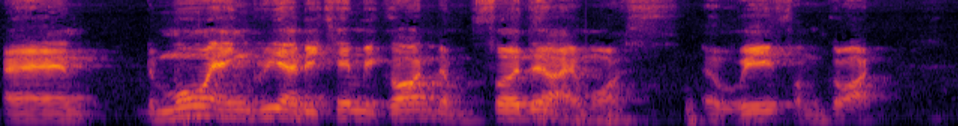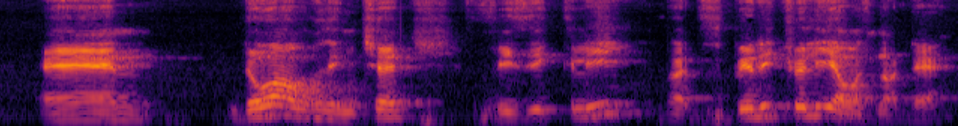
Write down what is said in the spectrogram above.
And the more angry I became with God, the further I was away from God. And though I was in church physically, but spiritually, I was not there.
